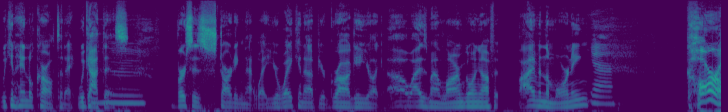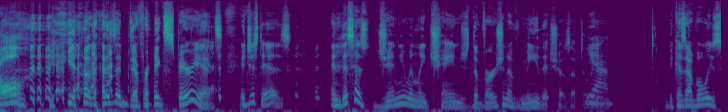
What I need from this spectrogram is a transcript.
we can handle Carl today. We got this. Mm, Versus starting that way. You're waking up, you're groggy, you're like, oh, why is my alarm going off at five in the morning? yeah. Carl, you know, that is a different experience. It just is. And this has genuinely changed the version of me that shows up to lead. Yeah. Because I've always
